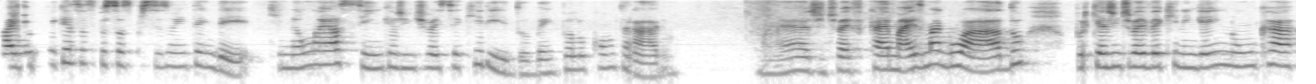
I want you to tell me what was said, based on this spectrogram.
Mas o que, que essas pessoas precisam entender? Que não é assim que a gente vai ser querido, bem pelo contrário. Né? A gente vai ficar mais magoado, porque a gente vai ver que ninguém nunca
